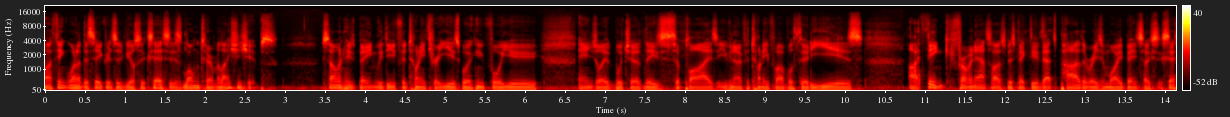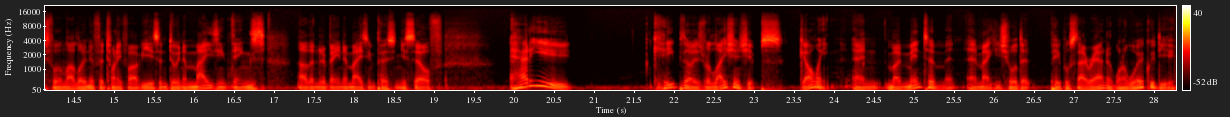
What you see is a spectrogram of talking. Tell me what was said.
I think one of the secrets of your success is long term relationships. Someone who's been with you for 23 years, working for you, Angelo Butcher, these suppliers that you've known for 25 or 30 years. I think from an outsider's perspective, that's part of the reason why you've been so successful in La Luna for 25 years and doing amazing things, other than being an amazing person yourself. How do you keep those relationships going and momentum and, and making sure that people stay around and want to work with you?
